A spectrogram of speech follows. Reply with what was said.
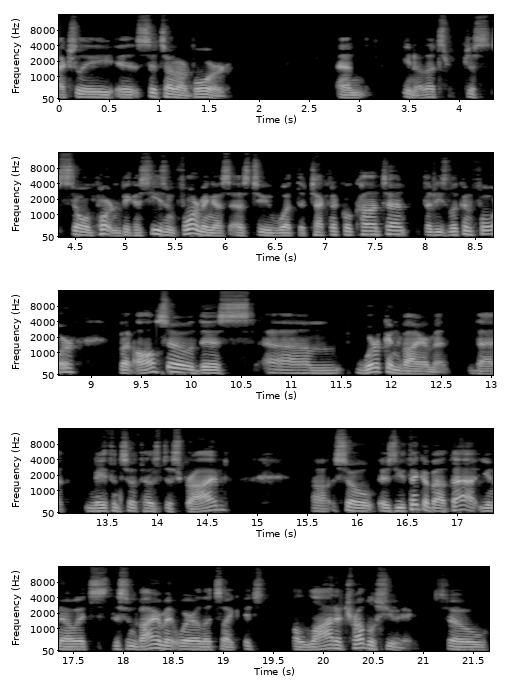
actually is, sits on our board. And you know that's just so important because he's informing us as to what the technical content that he's looking for, but also this um, work environment that Nathanseth has described uh, so as you think about that, you know, it's this environment where it's like it's a lot of troubleshooting. So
